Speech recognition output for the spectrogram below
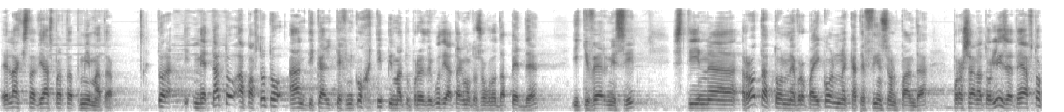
ελάχιστα διάσπαρτα τμήματα. Τώρα, μετά το, από αυτό το αντικαλλιτεχνικό χτύπημα του Προεδρικού Διατάγματος 85, η κυβέρνηση, στην uh, ρότα των ευρωπαϊκών κατευθύνσεων πάντα, προσανατολίζεται, αυτό,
